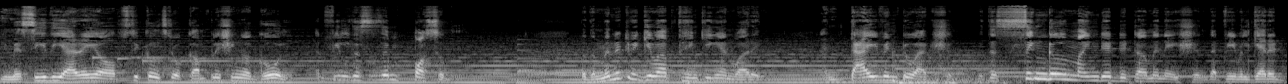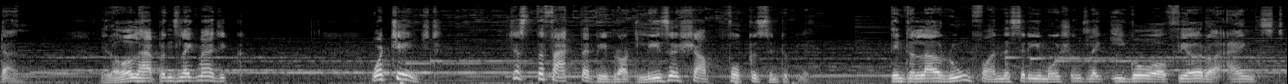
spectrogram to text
We may see the array of obstacles to accomplishing a goal and feel this is impossible. But the minute we give up thinking and worrying and dive into action with a single minded determination that we will get it done, it all happens like magic. What changed? Just the fact that we brought laser sharp focus into play. Didn't allow room for unnecessary emotions like ego or fear or angst.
